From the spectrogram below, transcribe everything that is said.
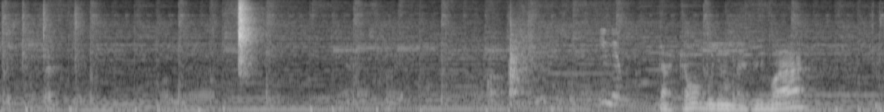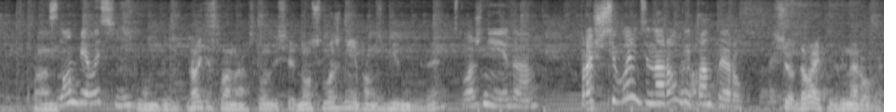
Соответственно, так он э, э, стоит э, И лев. Так, кого будем брать? Льва, пан, Слон белый синий. слон белый. Давайте слона, слон веселее. Но сложнее, по-моему, с бизнес, да? Сложнее, да. Проще всего единорога и пантеру. Все, давайте единорога.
